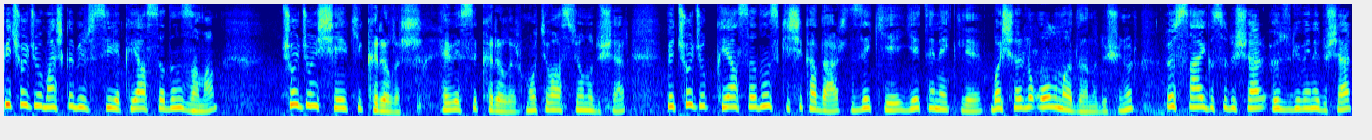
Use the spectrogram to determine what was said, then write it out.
Bir çocuğu başka birisiyle kıyasladığın zaman çocuğun şevki kırılır, hevesi kırılır, motivasyonu düşer ve çocuk kıyasladığınız kişi kadar zeki, yetenekli, başarılı olmadığını düşünür. Öz saygısı düşer, özgüveni düşer.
